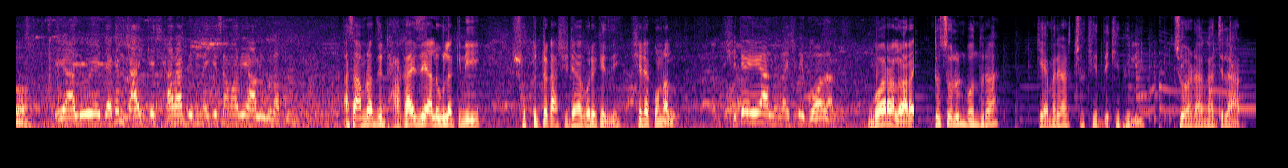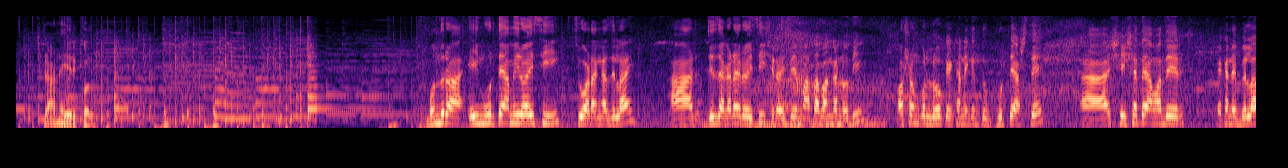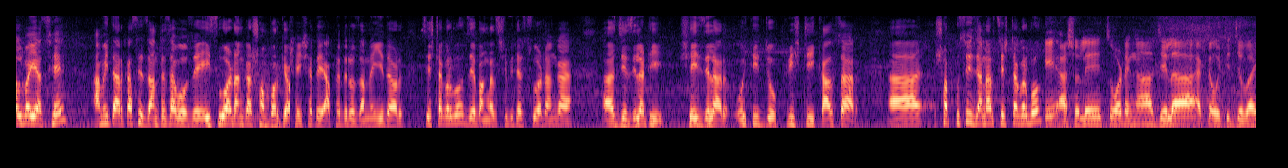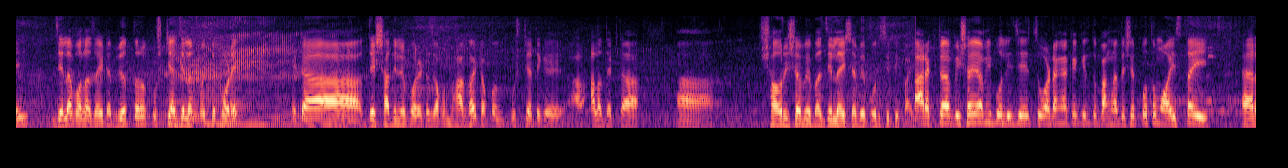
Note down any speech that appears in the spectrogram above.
এই আলু এই দেখেন কালকে সারাদিন লেগেছে আমার এই আলুগুলা তুলতে। আচ্ছা আমরা যে ঢাকায় যে আলুগুলা কিনি সত্তর টাকা আশি টাকা করে কেজি সেটা কোন আলু? সেটা এই আলু না সেটা গল আলু। গড় আলু। আর তো চলুন বন্ধুরা ক্যামেরার চোখে দেখে ফেলি চুয়াডাঙ্গা জেলার প্রাণের গল্প। বন্ধুরা, এই মুহূর্তে আমি রয়েছি চুয়াডাঙ্গা জেলায়, আর যে জায়গাটায় রয়েছি সেটা হচ্ছে মাথাভাঙ্গা নদী। অসংখ্য লোক এখানে কিন্তু ঘুরতে আসছে। সেই সাথে আমাদের এখানে বেলাল ভাই আছে। আমি তার কাছে জানতে চাবো যে এই চুয়াডাঙ্গা সম্পর্কে। সেই সাথে আপনাদেরও জানিয়ে দেওয়ার চেষ্টা করব যে বাংলাদেশের ভিতরে চুয়াডাঙ্গা যে জেলাটি, সেই জেলার ঐতিহ্য, কৃষ্টি কালচার সব কিছুই জানার চেষ্টা করব। আসলে চুয়াডাঙ্গা জেলা একটা ঐতিহ্যবাহী জেলা বলা যায়। এটা বৃহত্তর কুষ্টিয়া জেলার মধ্যে পড়ে। এটা দেশ স্বাধীনের পর এটা যখন ভাগ হয়, তখন কুষ্টিয়া থেকে আলাদা একটা শহর হিসাবে বা জেলা হিসাবে পরিচিতি পায় আর একটা বিষয় আমি বলি যে চুয়াডাঙ্গাকে কিন্তু বাংলাদেশের প্রথম অস্থায়ী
